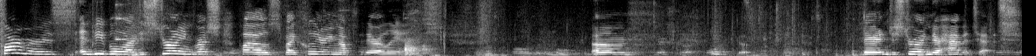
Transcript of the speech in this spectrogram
farmers and people are destroying brush piles by clearing up their lands. Um, they're destroying their habitats.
